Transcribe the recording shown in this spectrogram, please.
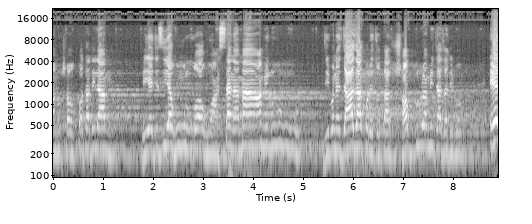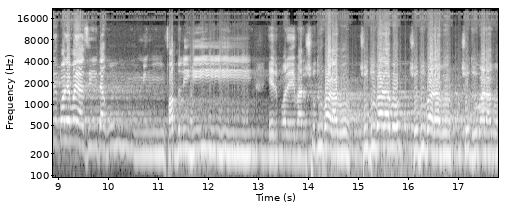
মানুষ হও, কথা দিলাম। আমিলু। জীবনে যা যা করেছ, তার সবগুলো আমি যা যা দিব। এরপরে ওয়াজিদাহুম মিন ফাদলিহি। এরপরে এবার শুধু বাড়াবো শুধু বাড়াবো শুধু বাড়াবো শুধু বাড়াবো।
